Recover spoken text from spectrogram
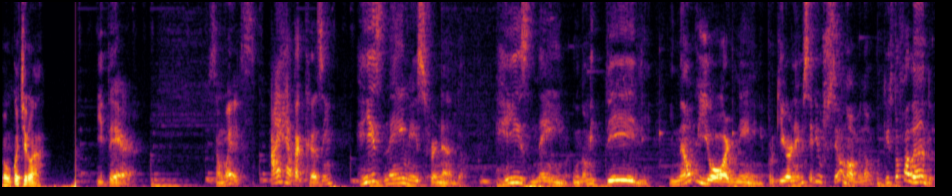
Vamos continuar. E there. São eles. I have a cousin. His name is Fernando. His name, o nome dele. E não your name, porque your name seria o seu nome, o nome com quem estou falando.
